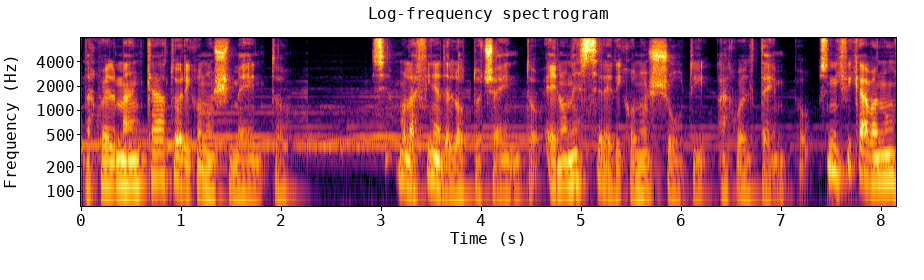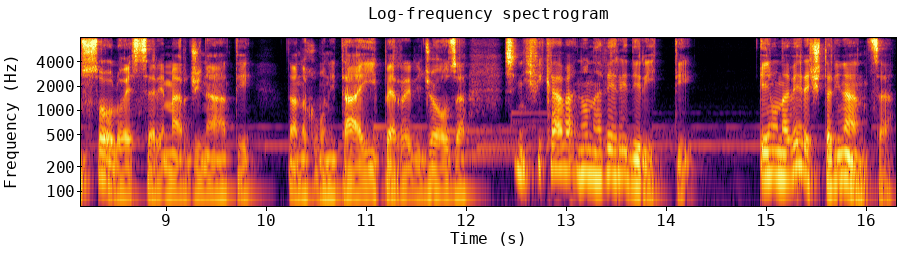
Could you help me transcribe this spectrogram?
da quel mancato riconoscimento, siamo alla fine dell'Ottocento e non essere riconosciuti a quel tempo significava non solo essere emarginati da una comunità iperreligiosa, significava non avere diritti e non avere cittadinanza,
